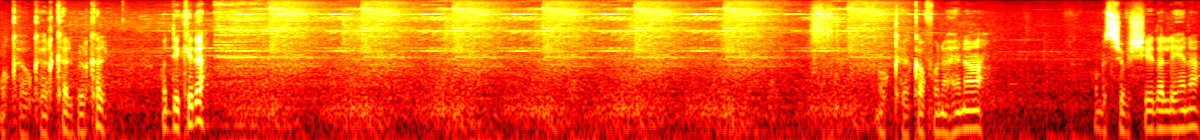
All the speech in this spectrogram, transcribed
okay okay. الكلب الكلب. ودي كذا. okay كفونا هنا. بس شوف الشيء ذا اللي هنا.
